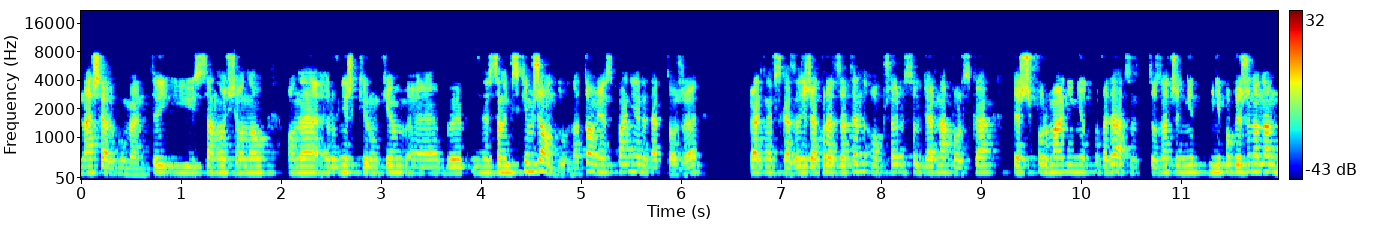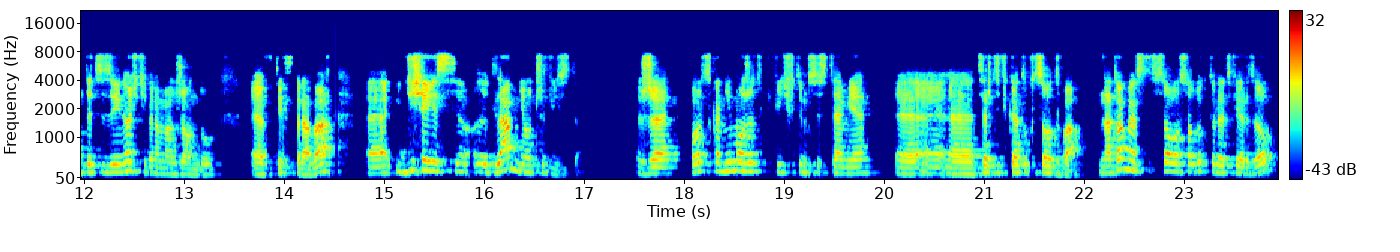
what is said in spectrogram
nasze argumenty i staną się one, one również kierunkiem, e, stanowiskiem rządu. Natomiast, panie redaktorze, pragnę wskazać, że akurat za ten obszar Solidarna Polska też formalnie nie odpowiadała, to, znaczy nie, nie powierzono nam decyzyjności w ramach rządu e, w tych sprawach. E, I dzisiaj jest e, dla mnie oczywiste, że Polska nie może tkwić w tym systemie certyfikatów CO2. Natomiast są osoby, które twierdzą,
